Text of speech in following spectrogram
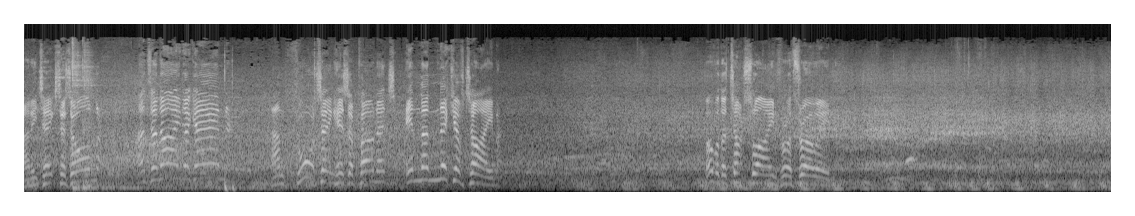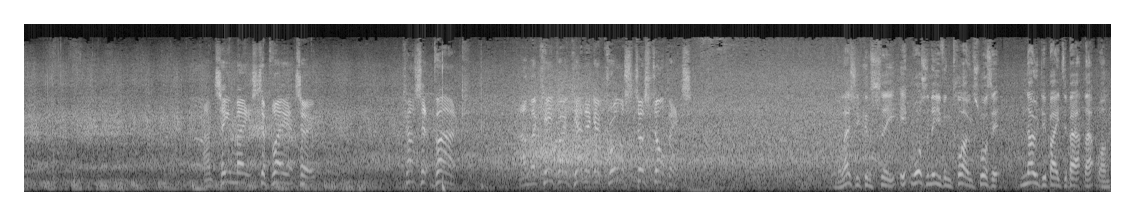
And he takes it on. And denied again. And thwarting his opponent in the nick of time. Over the touchline for a throw-in. And teammates to play it to. Cuts it back. And the keeper getting across to stop it. Well, as you can see, it wasn't even close, was it? No debate about that one.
